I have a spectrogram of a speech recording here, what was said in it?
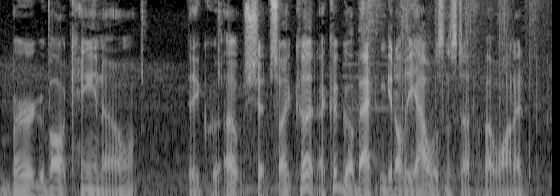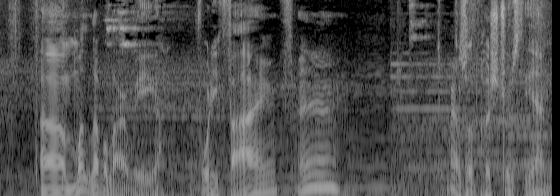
Berg volcano. Big. qu- Oh shit! So I could. I could go back and get all the owls and stuff if I wanted. Um, what level are we? Forty-five. Eh. Might as well push towards the end.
